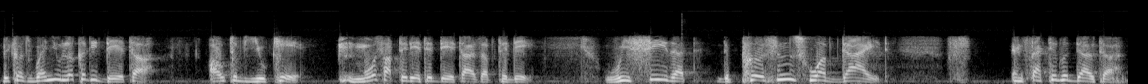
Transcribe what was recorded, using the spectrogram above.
Because when you look at the data out of UK, most up to date data as of today, we see that the persons who have died infected with Delta,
